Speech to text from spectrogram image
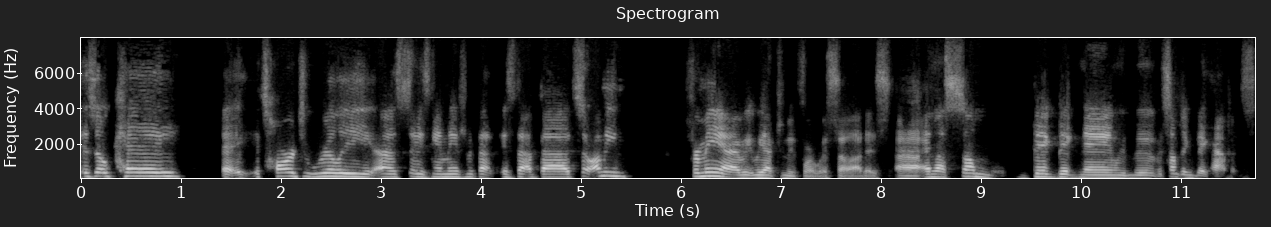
is okay. Eh, it's hard to really uh, say his game management that is that bad. So I mean, for me, uh, we, we have to move forward with Celades, uh, unless some big, big name we move, something big happens.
